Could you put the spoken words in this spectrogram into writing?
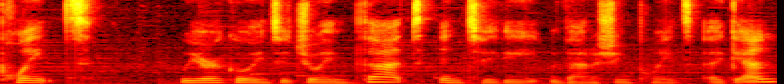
point we are going to join that into the vanishing point again.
